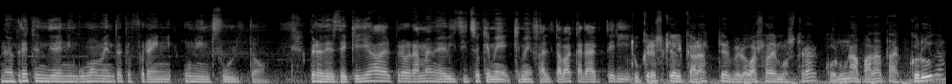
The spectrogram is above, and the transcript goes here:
No he pretendido en ningún momento que fuera in- un insulto, pero desde que he llegado al programa me habéis dicho que me, que me faltaba carácter y... ¿Tú crees que el carácter me lo vas a demostrar con una patata cruda?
